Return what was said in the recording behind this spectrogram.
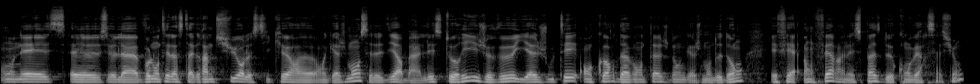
on est euh, la volonté d'Instagram sur le sticker euh, engagement, c'est de dire, ben, les stories, je veux y ajouter encore davantage d'engagement dedans et faire, en faire un espace de conversation.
